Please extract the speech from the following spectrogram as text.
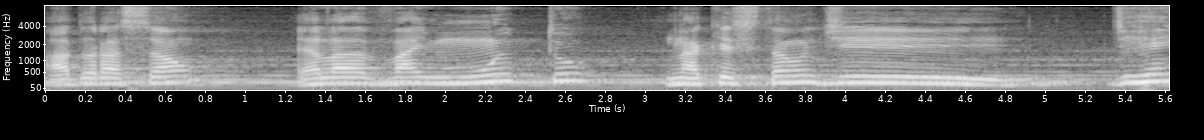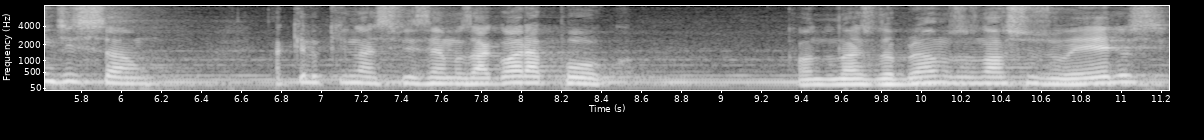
a adoração ela vai muito na questão de, de rendição. Aquilo que nós fizemos agora há pouco, quando nós dobramos os nossos joelhos,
